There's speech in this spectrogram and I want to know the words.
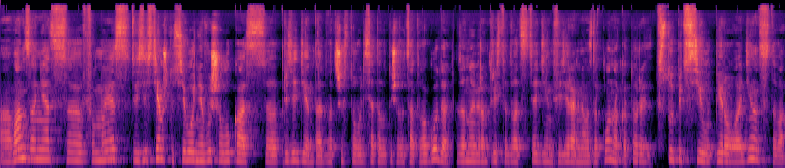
А, Вам звонят с ФМС в связи с тем, что сегодня вышел указ э, президента от 26.10.2020 года за номером 321 федерального закона, который вступит в силу 1.11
